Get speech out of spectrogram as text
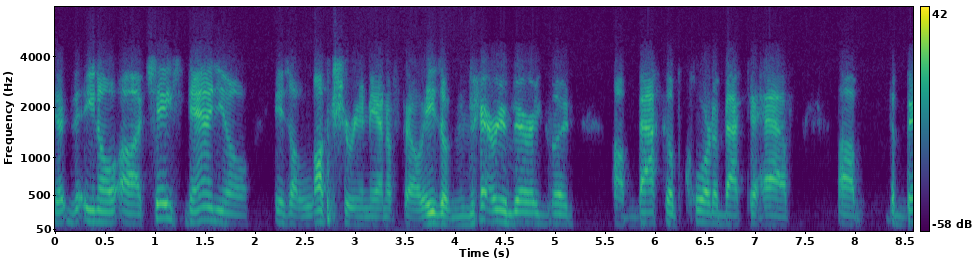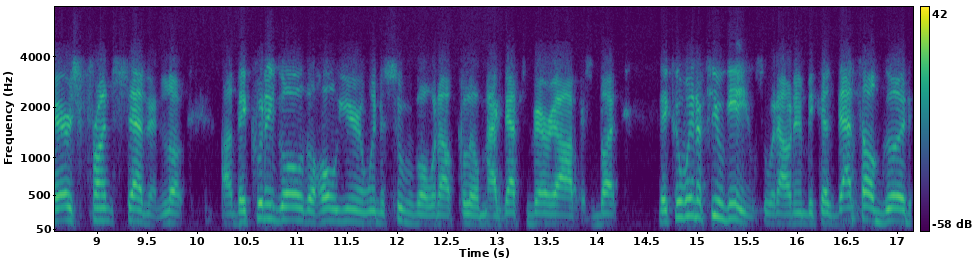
They're, you know, uh, Chase Daniel is a luxury in the NFL. He's a very, very good a backup quarterback to have. Uh, the Bears front seven. Look, uh, they couldn't go the whole year and win the Super Bowl without Khalil Mack. That's very obvious. But they could win a few games without him because that's how good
